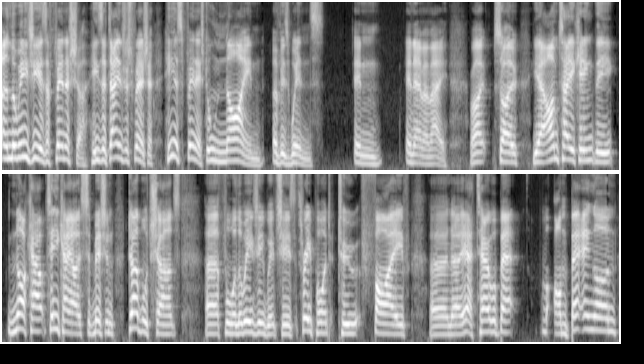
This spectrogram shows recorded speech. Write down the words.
and Luigi is a finisher. He's a dangerous finisher. He has finished all nine of his wins in in MMA, right? So yeah, I'm taking the knockout TKO submission double chance uh, for Luigi, which is 3.25, and uh, yeah, terrible bet I'm betting on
